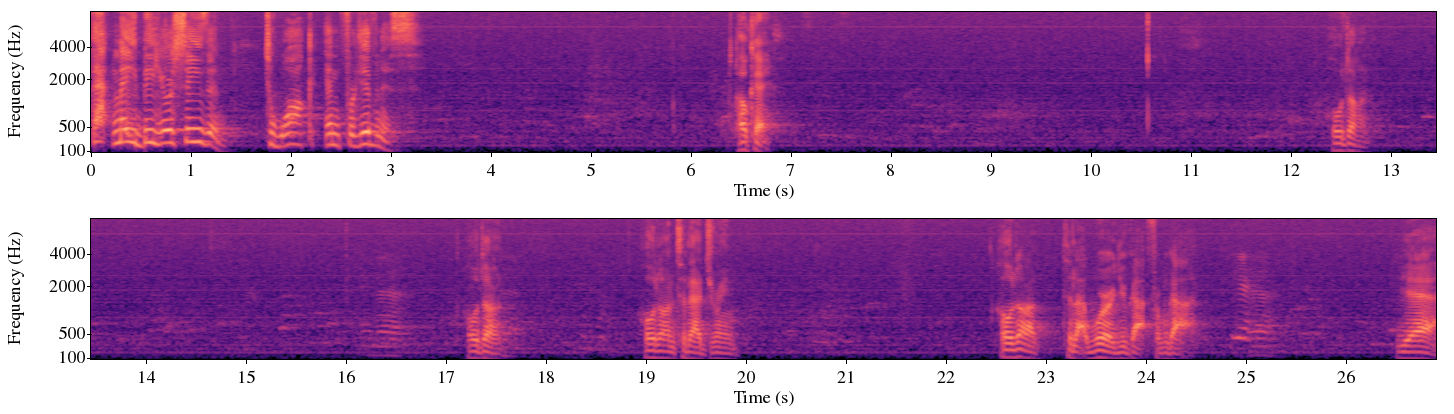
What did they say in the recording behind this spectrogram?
That may be your season to walk in forgiveness. Okay. Hold on. Hold on. Hold on to that dream. Hold on to that word you got from God. Yeah. Yeah,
